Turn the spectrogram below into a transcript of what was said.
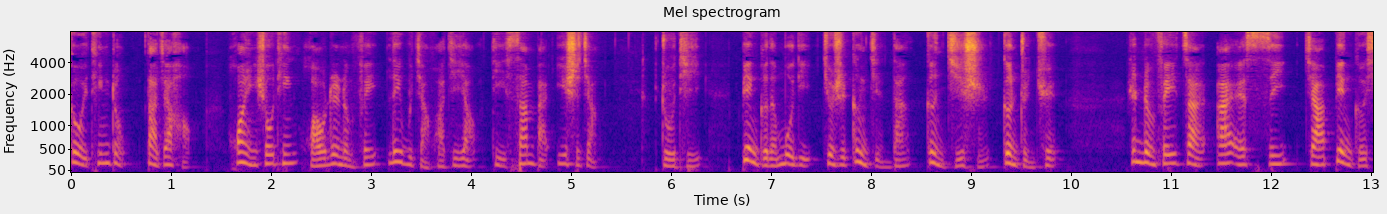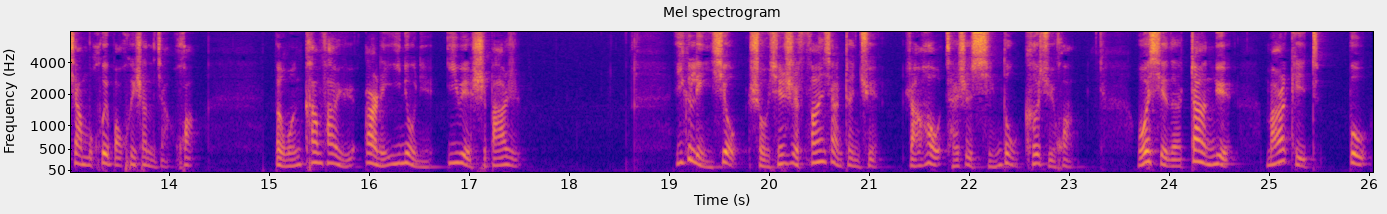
各位听众，大家好，欢迎收听华为任正非内部讲话纪要第三百一十讲，主题：变革的目的就是更简单、更及时、更准确。任正非在 ISC 加变革项目汇报会上的讲话。本文刊发于二零一六年一月十八日。一个领袖首先是方向正确，然后才是行动科学化。我写的战略 Market 部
